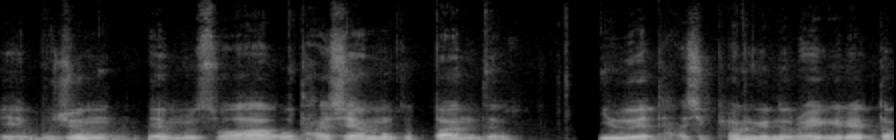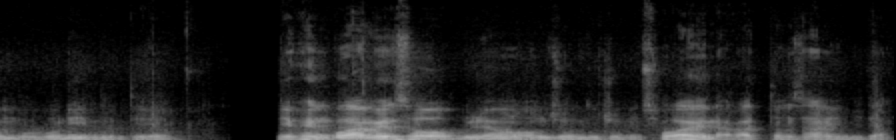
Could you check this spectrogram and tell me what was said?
예, 무중 매물 소화하고 다시 한번 급반등 이후에 다시 평균으로 해결했던 부분이 있는데요. 예, 횡보하면서 물량을 어느 정도 좀 소화해 나갔던 상황입니다.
